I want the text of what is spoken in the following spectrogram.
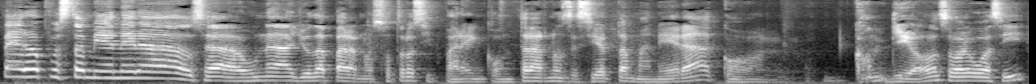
pero pues también era, o sea, una ayuda para nosotros y para encontrarnos de cierta manera con, con Dios o algo así.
